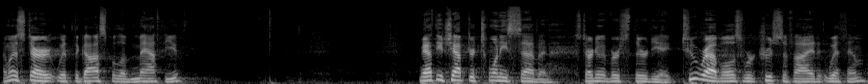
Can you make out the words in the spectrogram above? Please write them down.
I'm going to start with the Gospel of Matthew. Matthew chapter 27, starting with verse 38. Two rebels were crucified with him,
